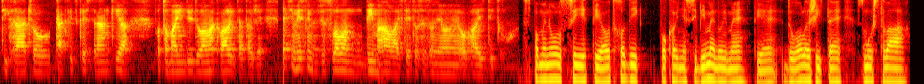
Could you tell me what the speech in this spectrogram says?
tých hráčov taktickej stránky a potom aj individuálna kvalita. Takže ja si myslím, že Slovan by mal aj v tejto sezóne obhajiť titul. Spomenul si tie odchody, pokojne si vymenujme tie dôležité z mužstva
